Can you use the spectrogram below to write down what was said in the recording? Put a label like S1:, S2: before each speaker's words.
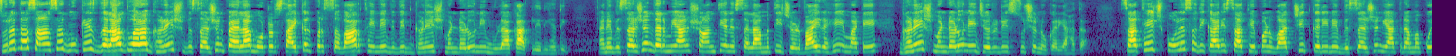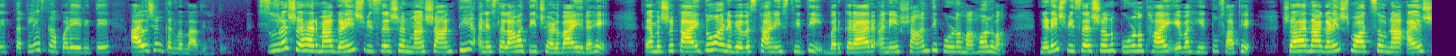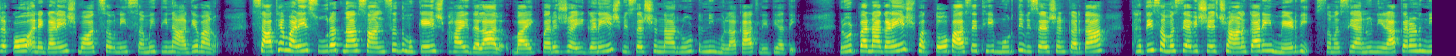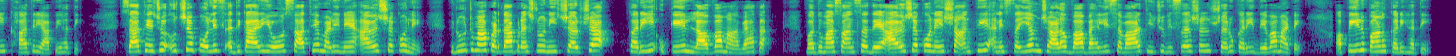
S1: સુરતના સાંસદ મુકેશ દલાલ દ્વારા ગણેશ વિસર્જન પહેલા મોટરસાયકલ પર સવાર થઈને વિવિધ ગણેશ મંડળોની મુલાકાત લીધી હતી. અને વિસર્જન દરમિયાન શાંતિ અને સલામતી જળવાઈ રહે એ માટે ગણેશ મંડળોને જરૂરી સૂચનો કર્યા હતા. સાથે જ પોલીસ અધિકારી સાથે પણ વાતચીત કરીને વિસર્જન યાત્રામાં કોઈ તકલીફ ન પડે એ રીતે આયોજન કરવામાં આવ્યું હતું.
S2: સુરત શહેરમાં ગણેશ વિસર્જનમાં શાંતિ અને સલામતી જળવાઈ રહે તેમજ કાયદો અને વ્યવસ્થાની સ્થિતિ બરકરાર અને શાંતિપૂર્ણ માહોલમાં ગણેશ વિસર્જન પૂર્ણ થાય એવા હેતુ સાથે શહેરના ગણેશ મહોત્સવના આયોજકો અને ગણેશ મહોત્સવની સમિતિના આગેવાનો સાથે મળી સુરતના સાંસદ મુકેશભાઈ દલાલ બાઇક પર જઈ ગણેશ વિસર્જનના રૂટની મુલાકાત લીધી હતી. રૂટ પરના ગણેશ ભક્તો પાસેથી મૂર્તિ વિસર્જન કરતા થતી સમસ્યા વિશે જાણકારી મેળવી સમસ્યાનું નિરાકરણની ખાતરી આપી હતી. સાથે જ ઉચ્ચ પોલીસ અધિકારીઓ સાથે મળીને આયોજકોને રૂટમાં પડતા પ્રશ્નોની ચર્ચા કરી ઉકેલ લાવવામાં આવ્યા હતા. વધુમાં સાંસદે આયોજકોને શાંતિ અને સંયમ જાળવવા વહેલી સવારથી જ વિસર્જન શરૂ કરી દેવા માટે અપીલ પણ કરી હતી.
